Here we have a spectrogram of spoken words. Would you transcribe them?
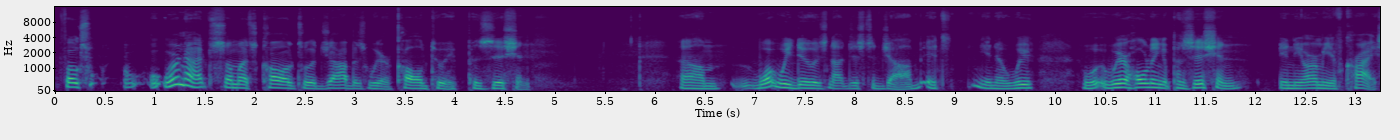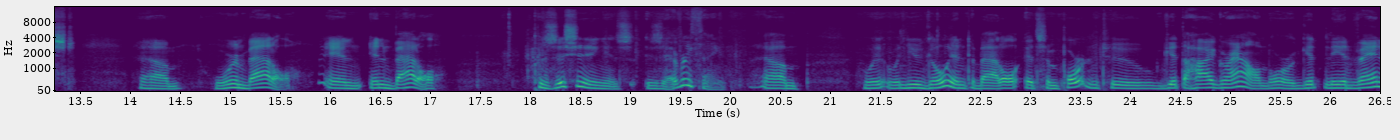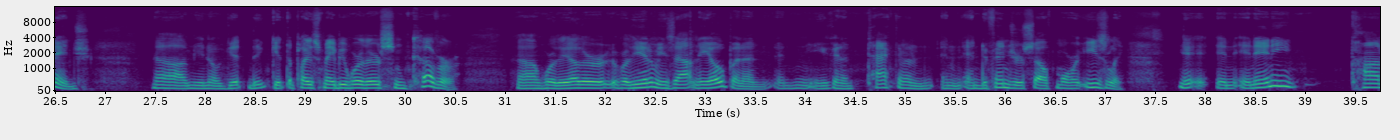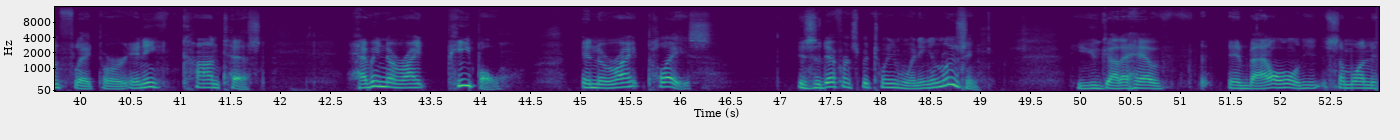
Folks, we're not so much called to a job as we are called to a position. Um, what we do is not just a job. It's you know we we're holding a position in the army of Christ. Um, we're in battle, and in battle, positioning is is everything. Um, when, when you go into battle, it's important to get the high ground or get the advantage um, you know, get the, get the place maybe where there's some cover, uh, where the other where the enemy's out in the open, and, and you can attack them and, and, and defend yourself more easily. In in any conflict or any contest, having the right people in the right place is the difference between winning and losing. You got to have in battle someone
